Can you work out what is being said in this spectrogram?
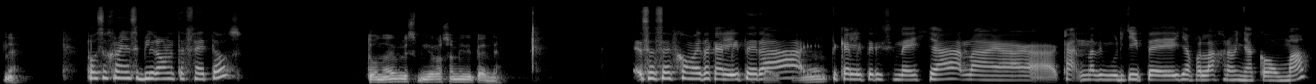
ναι, Πόσα χρόνια συμπληρώνετε φέτος; Το Νοέμβριο συμπληρώσαμε ήδη πέντε. Σας εύχομαι τα καλύτερα, την καλύτερη συνέχεια, να, να δημιουργείτε για πολλά χρόνια ακόμα.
